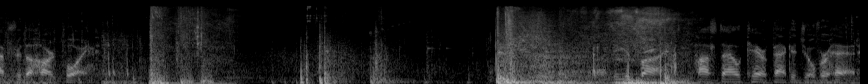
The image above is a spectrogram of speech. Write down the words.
Captured the hard point. Be advised, hostile care package overhead.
